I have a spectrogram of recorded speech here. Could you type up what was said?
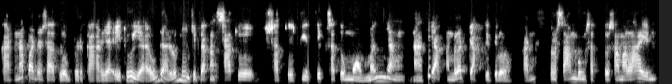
karena pada saat lo berkarya itu ya udah lo menciptakan satu satu titik satu momen yang nanti akan meledak gitu loh, kan tersambung satu sama lain.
